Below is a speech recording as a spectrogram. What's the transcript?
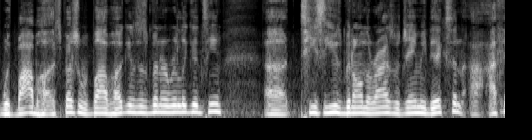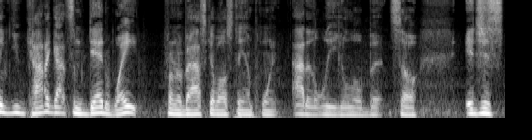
with Bob, especially with Bob Huggins, has been a really good team. Uh, TCU's been on the rise with Jamie Dixon. I, I think you kind of got some dead weight from a basketball standpoint out of the league a little bit. So it just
